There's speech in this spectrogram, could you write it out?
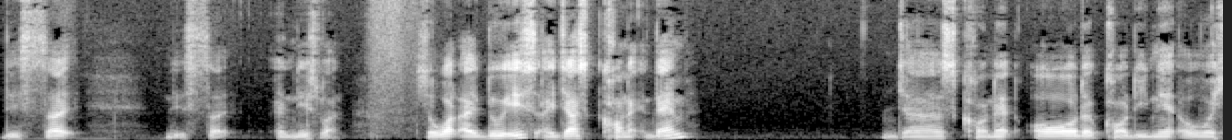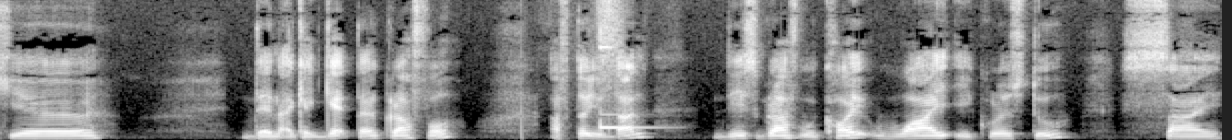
this side this side and this one. So what I do is I just connect them. Just connect all the coordinate over here. Then I can get the graph for after you're done this graph we call it y equals to sine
